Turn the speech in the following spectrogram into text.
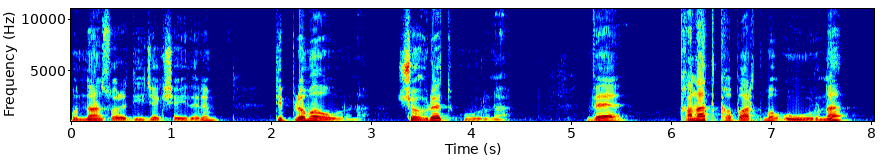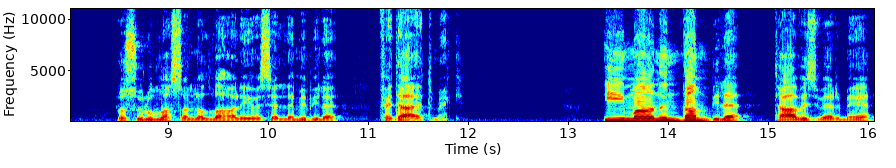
bundan sonra diyecek şeylerim, diploma uğruna, şöhret uğruna ve kanat kabartma uğruna Resulullah sallallahu aleyhi ve sellemi bile feda etmek. imanından bile taviz vermeye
